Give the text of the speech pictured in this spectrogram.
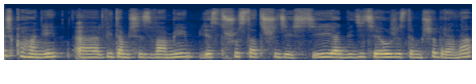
Cześć kochani, e, witam się z Wami. Jest 6.30. Jak widzicie, ja już jestem przebrana,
